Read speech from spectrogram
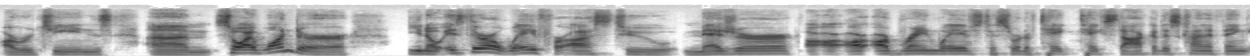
our routines. Um, so I wonder, you know is there a way for us to measure our, our, our, brain waves to sort of take take stock of this kind of thing?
